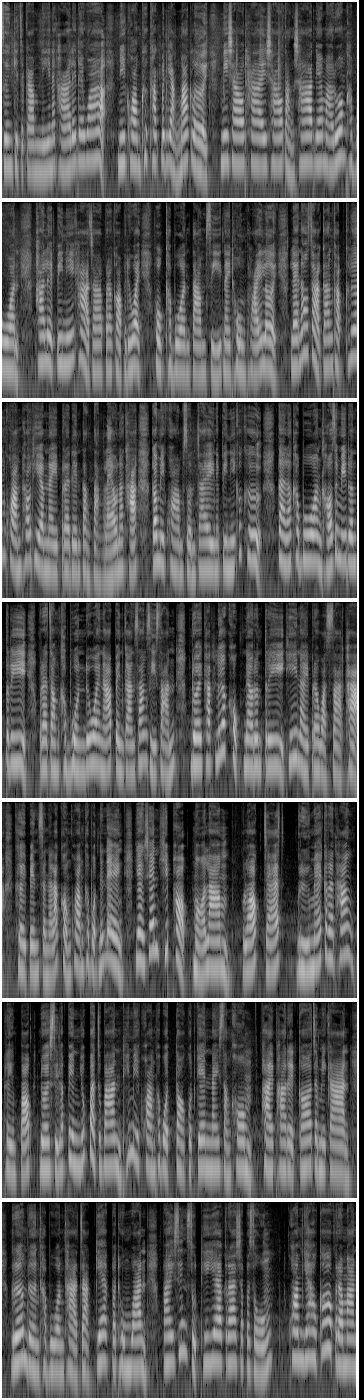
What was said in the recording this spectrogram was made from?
ซึ่งกิจกรรมนี้นะคะเรียกได้ว่ามีความคึกคักเป็นอย่างมากเลย มีชาวไทยชาวต่างชาติเนี่ยมาร่วมขบวน พาเหรดปีนี้ค่ะจะประกอบไปด้วย 6 ขบวนตามสีในธง Pride เลย และนอกจากการขับเคลื่อนความเท่าเทียมในประเด็นต่างๆ แล้วนะคะ ก็มีความสนใจในปีนี้ก็คือ แต่ละขบวนเขาจะมีดนตรีประจำขบวนด้วยนะ เป็นการสร้างสีสัน โดยคัดเลือก 6 แนวดนตรีที่ในประวัติศาสตร์ค่ะ เคยเป็นสัญลักษณ์ของความขบฏนั่นเอง อย่างเช่นฮิปฮอปหมอลำล็อกแจ๊สหรือแม้กระทั่งเพลงป๊อป โดยศิลปินยุคปัจจุบันที่มีความขบฏต่อกฎเกณฑ์ในสังคม ภายพาเรตก็จะมีการเริ่มเดินขบวนค่ะ จากแยกปทุมวัน ไปสิ้นสุดที่แยกราชประสงค์ ความยาวก็ประมาณ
